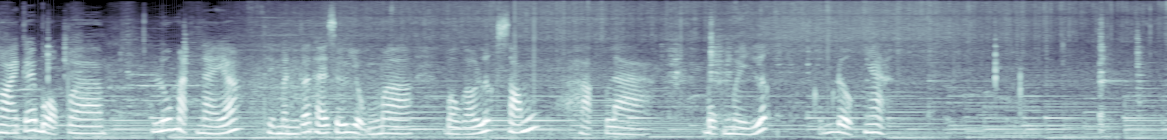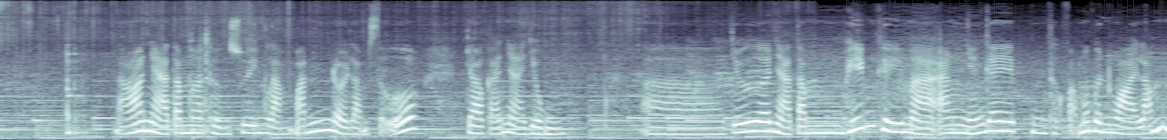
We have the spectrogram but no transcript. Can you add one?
Ngoài cái bột à, lúa mạch này á thì mình có thể sử dụng à, bột gạo lứt sống hoặc là bột mì lứt cũng được nha. Đó nhà tâm thường xuyên làm bánh rồi làm sữa cho cả nhà dùng. À, chứ nhà tâm hiếm khi mà ăn những cái thực phẩm ở bên ngoài lắm.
